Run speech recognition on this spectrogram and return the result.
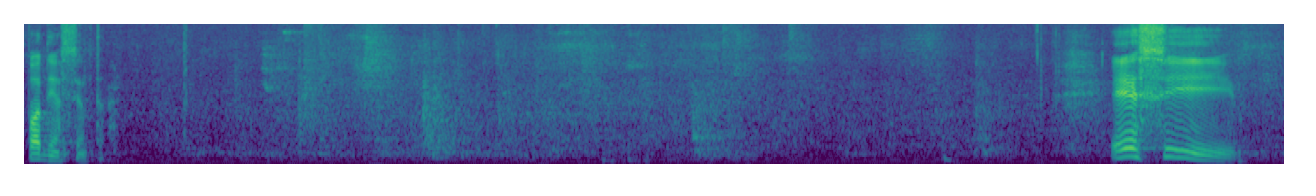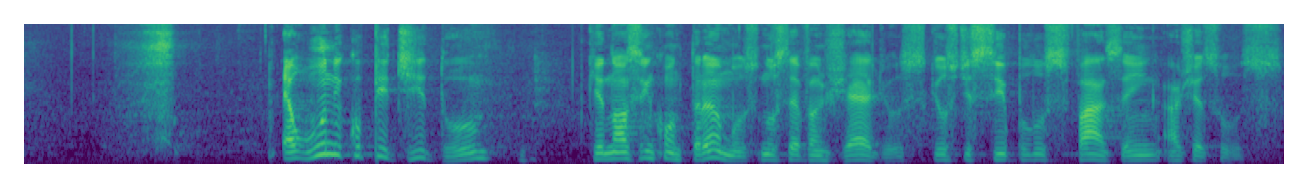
Podem assentar. Esse é o único pedido que nós encontramos nos evangelhos que os discípulos fazem a Jesus.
